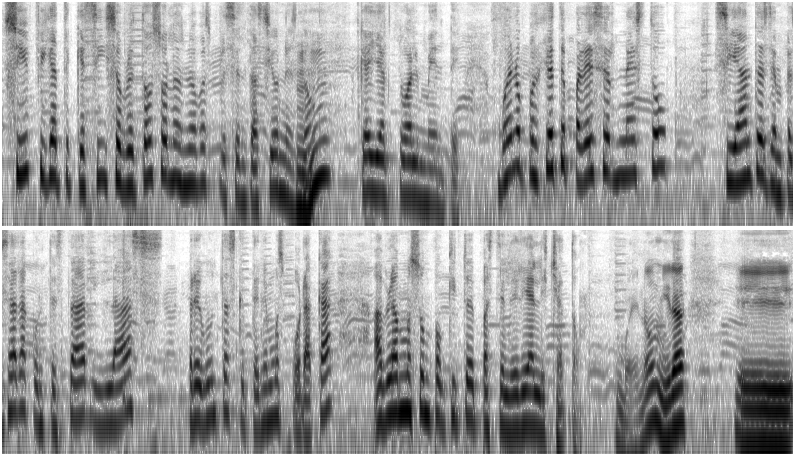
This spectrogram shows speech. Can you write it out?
Sí, fíjate que sí, sobre todo son las nuevas presentaciones, ¿no? Que hay actualmente. Bueno, pues ¿qué te parece, Ernesto? Si antes de empezar a contestar las preguntas que tenemos por acá, hablamos un poquito de pastelería Lechatón. Bueno, mira, eh,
